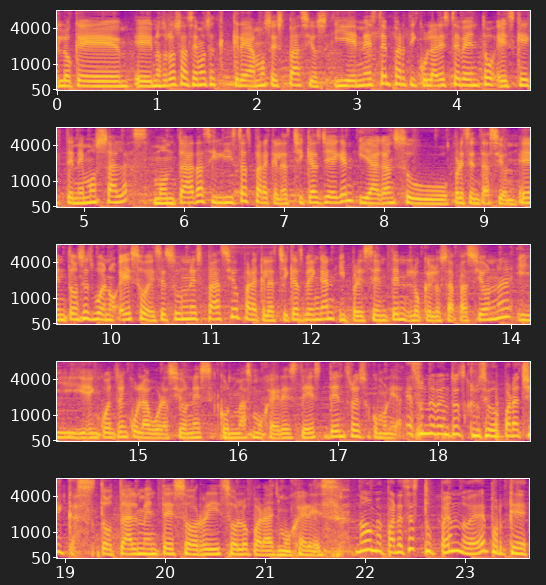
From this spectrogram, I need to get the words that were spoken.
Lo que eh, nosotros hacemos es que creamos espacios y en este en particular, este evento, es que tenemos salas montadas y listas para que las chicas lleguen y hagan su presentación. Entonces, bueno, eso es, es un espacio para que las chicas vengan y presenten lo que los apasiona y encuentren colaboraciones con más mujeres dentro de su comunidad. Un evento exclusivo para chicas. Totalmente, sorry, solo para mujeres. No, me parece estupendo, ¿eh? Porque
